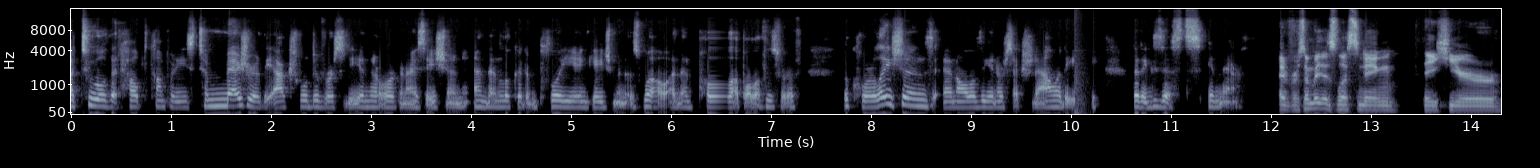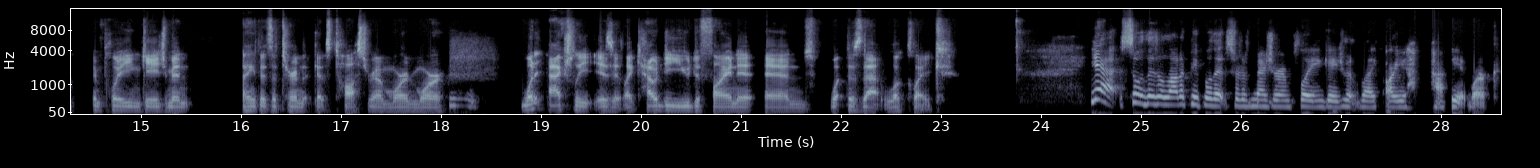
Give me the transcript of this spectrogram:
a tool that helped companies to measure the actual diversity in their organization and then look at employee engagement as well and then pull up all of the sort of the correlations and all of the intersectionality that exists in there. And for somebody that's listening they hear employee engagement. I think that's a term that gets tossed around more and more. Mm-hmm. What actually is it? Like, how do you define it and what does that look like? Yeah, so there's a lot of people that sort of measure employee engagement like, are you happy at work?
